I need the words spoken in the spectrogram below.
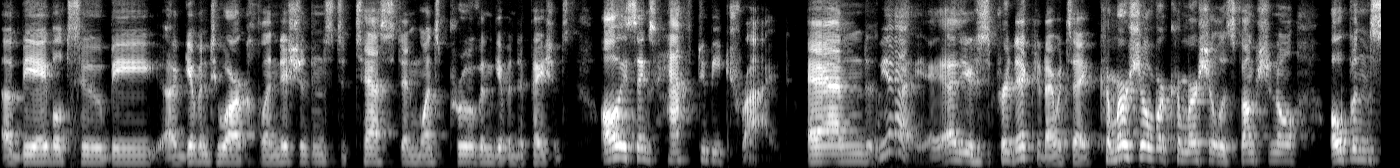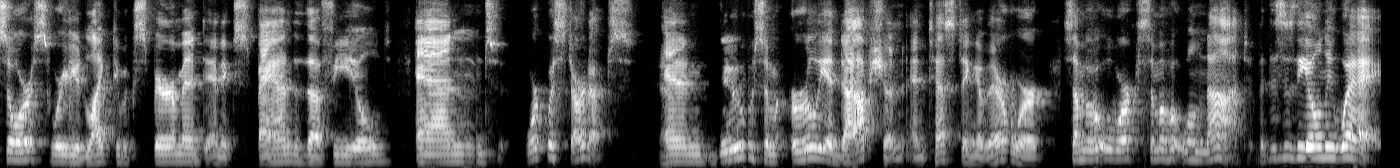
uh, be able to be uh, given to our clinicians to test and once proven given to patients. All these things have to be tried. And yeah, as you predicted, I would say commercial where commercial is functional, open source where you'd like to experiment and expand the field, and work with startups yeah. and do some early adoption and testing of their work. Some of it will work, some of it will not. But this is the only way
